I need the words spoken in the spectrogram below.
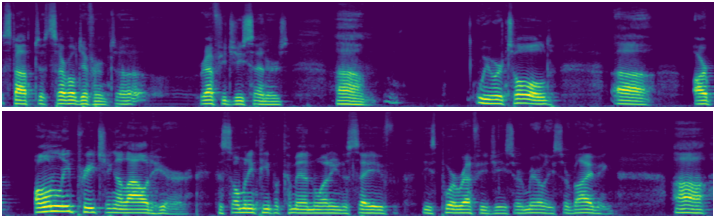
stopped at several different uh, refugee centers, um, we were told uh, our only preaching allowed here, because so many people come in wanting to save these poor refugees who are merely surviving, uh,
